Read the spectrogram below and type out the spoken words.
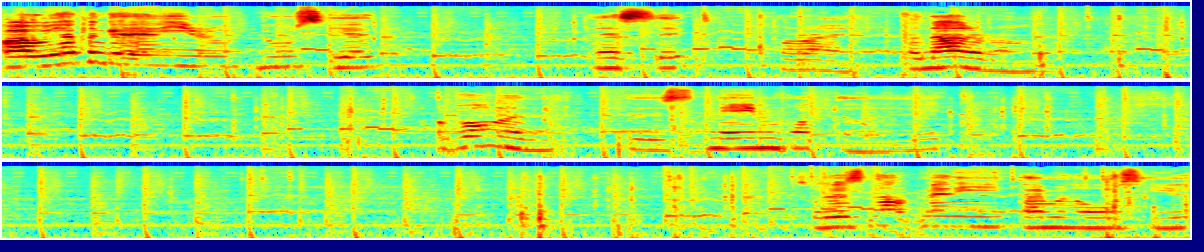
Alright, we haven't got any loose yet. That's sick. Alright, another round. Opponent is named what the eh? So there's not many diamond ores here.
